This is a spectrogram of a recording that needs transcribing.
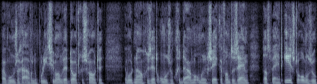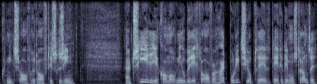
waar woensdagavond een politieman werd doodgeschoten. Er wordt nauwgezet onderzoek gedaan om er zeker van te zijn... dat bij het eerste onderzoek niets over het hoofd is gezien. Uit Syrië komen opnieuw berichten over hard politieoptreden tegen demonstranten.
